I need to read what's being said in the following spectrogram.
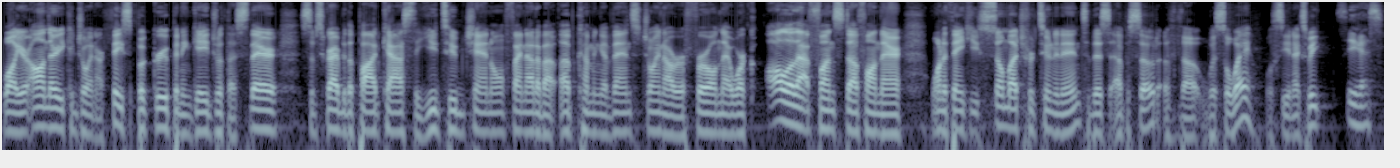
While you're on there, you can join our Facebook group and engage with us there. Subscribe to the podcast, the YouTube channel, find out about upcoming events, join our referral network, all of that fun stuff on there. want to thank you so much for tuning in to this episode of The Whissel Way. We'll see you next week. See you guys.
